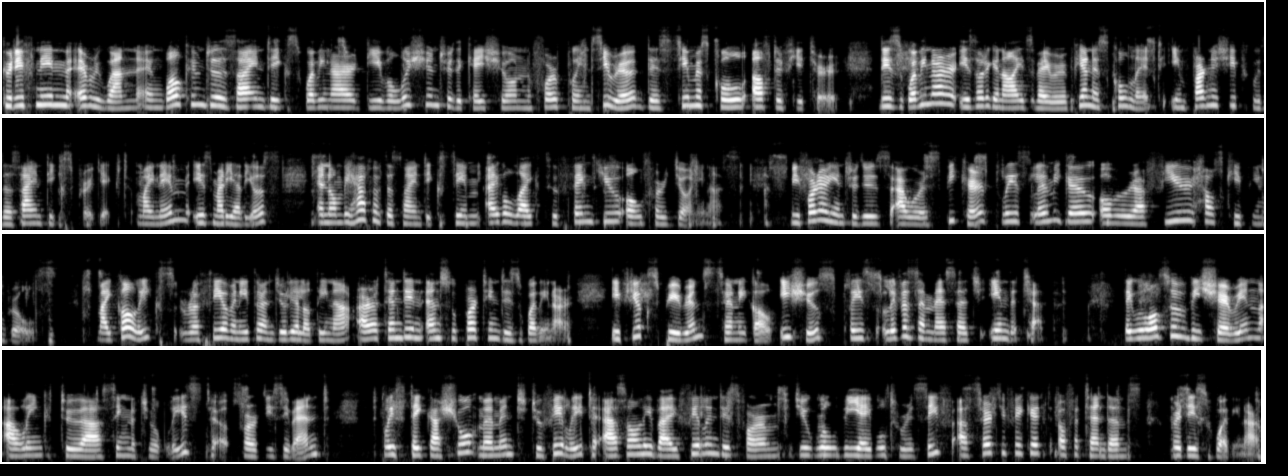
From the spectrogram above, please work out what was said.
Good evening, everyone, and welcome to the Scientix webinar, The Evolution to Education 4.0, the STEAM School of the Future. This webinar is organized by European SchoolNet in partnership with the Scientix project. My name is Maria Dios, and on behalf of the Scientix team, I would like to thank you all for joining us. Before I introduce our speaker, please let me go over a few housekeeping rules. My colleagues, Rocio Benito and Julia Lotina, are attending and supporting this webinar. If you experience technical issues, please leave us a message in the chat. They will also be sharing a link to a signature list for this event. Please take a short moment to fill it, as only by filling this form you will be able to receive a certificate of attendance for this webinar.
